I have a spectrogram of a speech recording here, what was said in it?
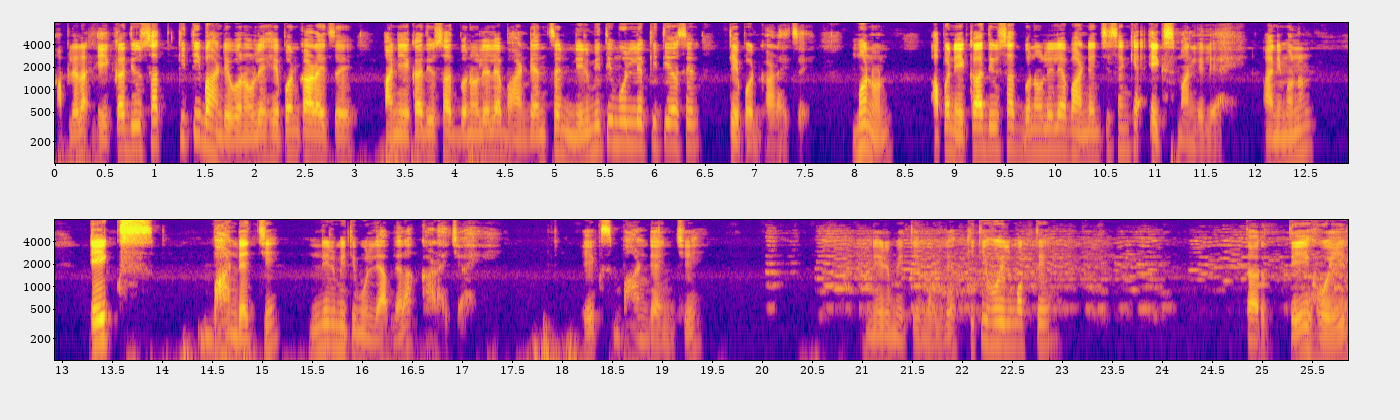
आपल्याला एका दिवसात किती भांडे बनवले हे पण काढायचं आहे आणि एका दिवसात बनवलेल्या भांड्यांचं निर्मिती मूल्य किती असेल ते पण काढायचं आहे म्हणून आपण एका दिवसात बनवलेल्या भांड्यांची संख्या एक्स मानलेली आहे आणि म्हणून एक्स भांड्याचे निर्मिती मूल्य आपल्याला काढायचे आहे. एक्स भांड्यांचे निर्मिती मूल्य किती होईल मग ते? तर ते होईल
